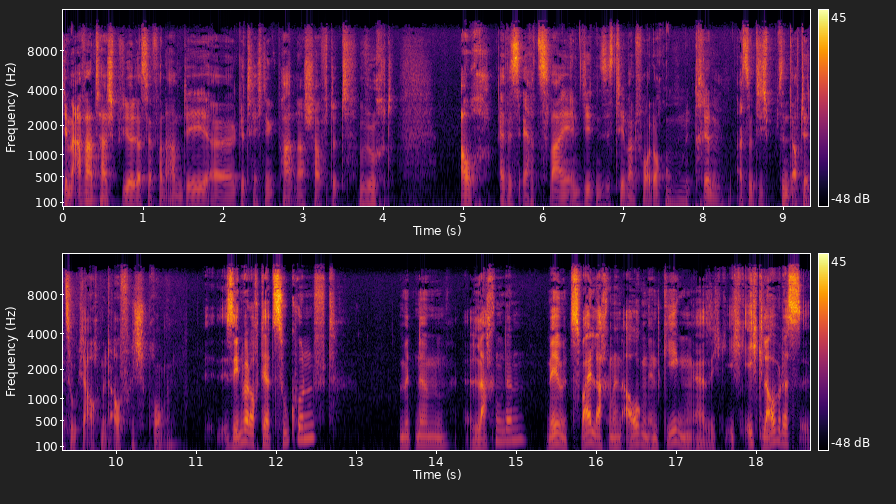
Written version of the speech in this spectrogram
dem Avatar-Spiel, das ja von AMD äh, getechnik partnerschaftet wird, auch FSR 2 in jeden Systemanforderungen mit drin. Also die sind auf den Zug ja auch mit aufgesprungen. Sehen wir doch der Zukunft mit einem lachenden, nee, mit zwei lachenden Augen entgegen. Also ich, ich, ich glaube, das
